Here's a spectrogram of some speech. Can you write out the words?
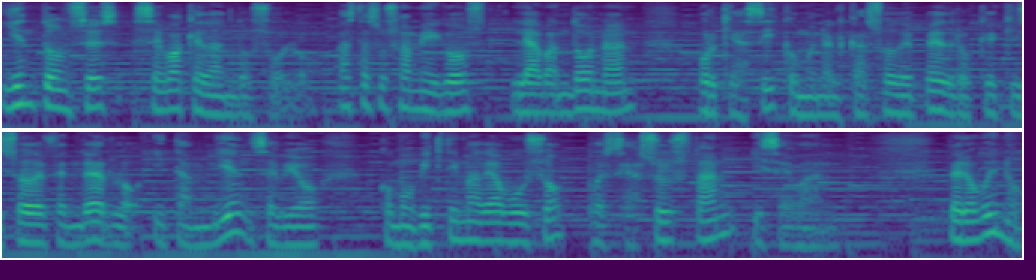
Y entonces se va quedando solo. Hasta sus amigos le abandonan porque así como en el caso de Pedro que quiso defenderlo y también se vio como víctima de abuso, pues se asustan y se van. Pero bueno,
